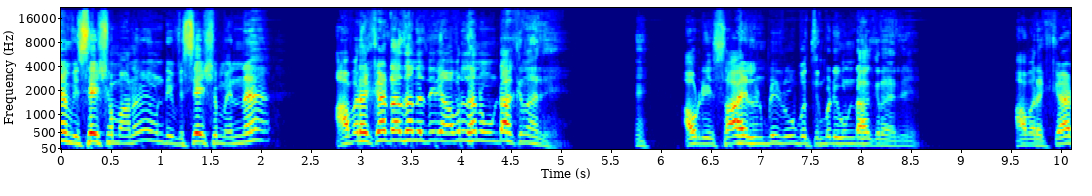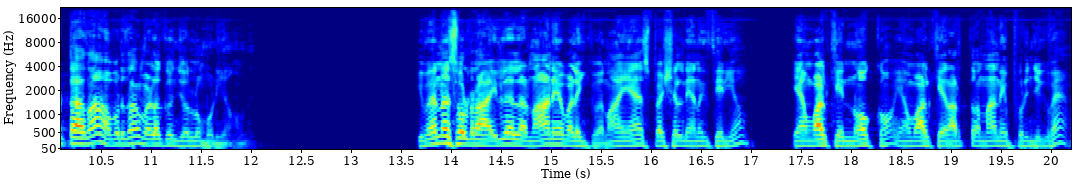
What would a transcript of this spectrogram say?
ஏன் விசேஷமானவன்? இவனுடைய விசேஷம் என்ன? அவரை கேட்டால் தானே தெரியும். அவர் தானே உண்டாக்குனாரு. அவருடைய சாயலின்படி ரூபத்தின்படி உண்டாக்குறாரு. அவரை கேட்டால் தான் அவர் தான் விளக்கம் சொல்ல முடியும் அவனுக்கு. இவன் என்ன சொல்கிறான் இல்லை இல்லை நானே விளக்குவேன். நான் ஏன் ஸ்பெஷல்னு எனக்கு தெரியும். என் வாழ்க்கையின் நோக்கம் என் வாழ்க்கையின் அர்த்தம் நானே புரிஞ்சுக்குவேன்.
